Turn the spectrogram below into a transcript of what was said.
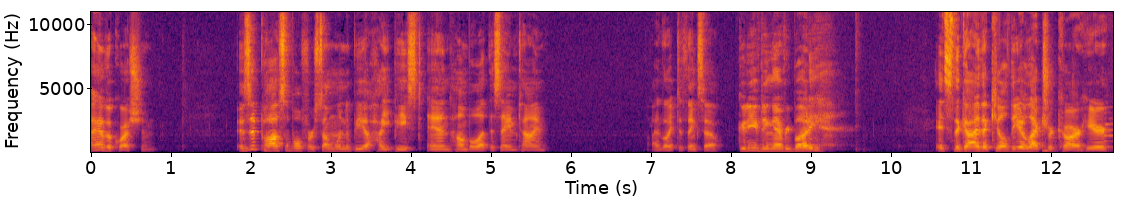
I have a question. Is it possible for someone to be a hype beast and humble at the same time? I'd like to think so. Good evening, everybody. It's the guy that killed the electric car here.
